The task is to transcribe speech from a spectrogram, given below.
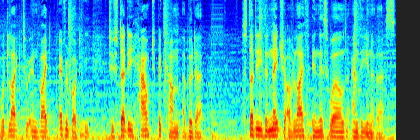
would like to invite everybody to study how to become a Buddha, study the nature of life in this world and the universe.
